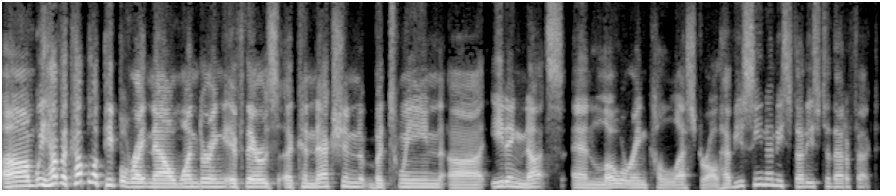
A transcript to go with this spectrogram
Um, we have a couple of people right now wondering if there's a connection between uh, eating nuts and lowering cholesterol. Have you seen any studies to that effect?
